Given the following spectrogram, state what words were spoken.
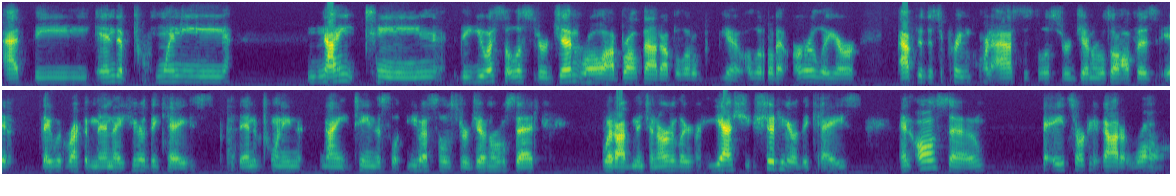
at the end of 20- 19, the U.S. Solicitor General, I brought that up a little, you know, a little bit earlier. After the Supreme Court asked the Solicitor General's office if they would recommend they hear the case, at the end of 2019, the U.S. Solicitor General said, what I've mentioned earlier, yes, you should hear the case, and also the Eighth Circuit got it wrong.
